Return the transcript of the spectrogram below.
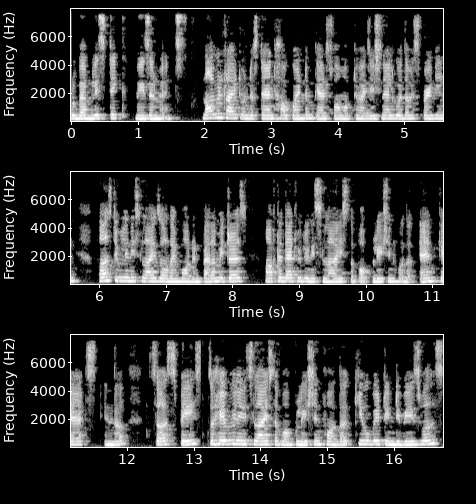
probabilistic measurements. Now we'll try to understand how quantum cat swarm optimization algorithm is working. First, we will initialize all the important parameters. After that, we will initialize the population for the n cats in the search space. So here we will initialize the population for the qubit individuals.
